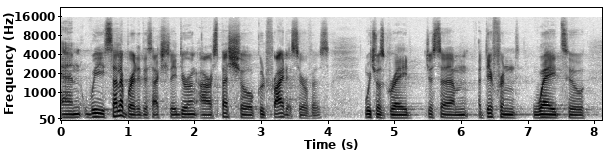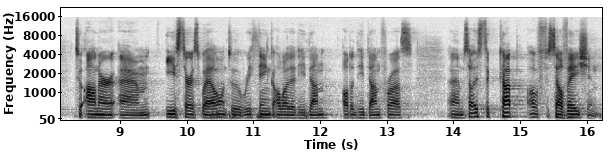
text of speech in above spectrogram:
And we celebrated this actually during our special Good Friday service, which was great. Just um, a different way to, to honor um, Easter as well and to rethink all that he done, all that he done for us. Um, so it's the cup of salvation.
